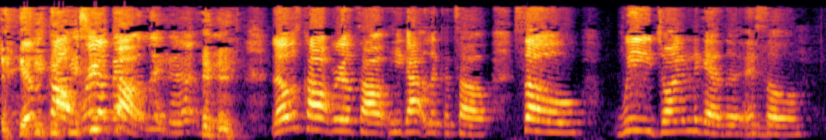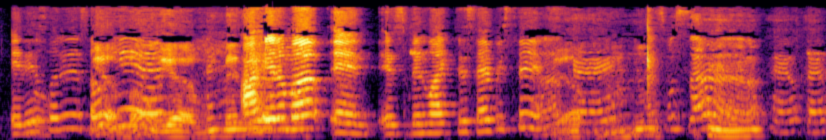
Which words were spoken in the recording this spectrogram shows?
It was called Real Talk. Liquor. That was called Real Talk. He got Liquor Talk. So we joined them together, and so it is what it is. So Yeah, yeah, boom, yeah. We've been. I hit him up, and it's been like this ever since. Okay. Mhm. That's what's up. Okay, okay.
